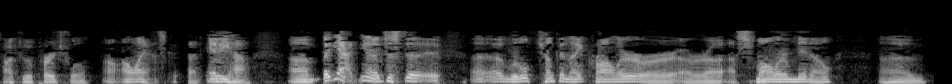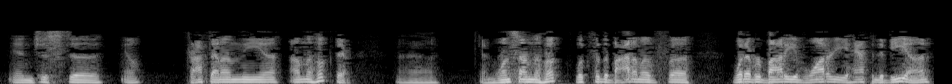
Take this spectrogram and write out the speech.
talk to a perch, we'll I'll, I'll ask. But anyhow, um, but yeah, you know, just a, a little chunk of night crawler or, or a, a smaller minnow, and just uh, you know, drop that on the uh, on the hook there. Uh, and once on the hook, look for the bottom of whatever body of water you happen to be on.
